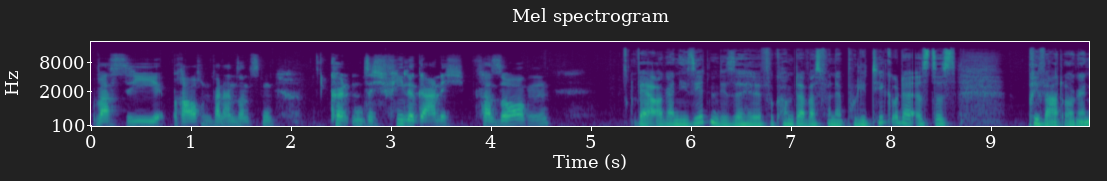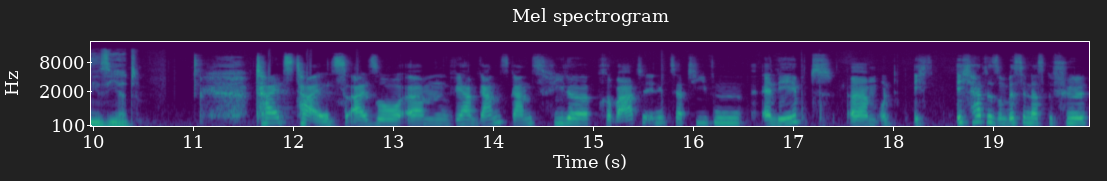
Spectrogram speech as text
was sie brauchen, weil ansonsten könnten sich viele gar nicht versorgen. Wer organisiert denn diese Hilfe? Kommt da was von der Politik oder ist es privat organisiert? Teils, teils. Also ähm, wir haben ganz, ganz viele private Initiativen erlebt ähm, und ich, ich hatte so ein bisschen das Gefühl,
